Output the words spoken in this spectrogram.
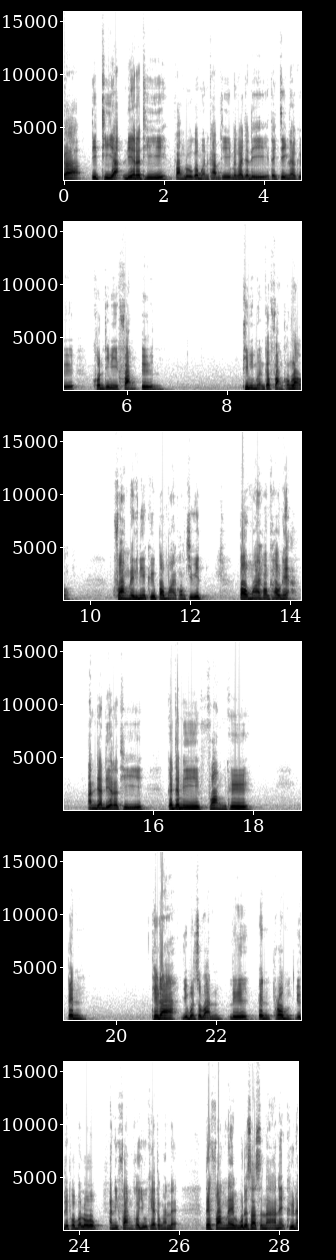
ก็ติทิยะเดียรถีฟังดูก็เหมือนคำที่ไม่ค่อยจะดี แต่จริงแล้วคือ คนที่มีฝั่งอื่น ที่ไม่เหมือนกับฝั่งของเรา ฝั่งในที่นี้คือเป้าหมายของชีวิต เป้าหมายของเขาเนี่ยอัญญเดียรถีก็จะมีฝั่งคือเป็น เทวดาอยู่บนสวรรค์ หรือเป็นพรหมอยู่ในพรหมโลก อันนี้ฝั่งเขาอยู่แค่ตรงนั้นแหละ แต่ฝั่งในพระพุทธศาสนาเนี่ยคือไหน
